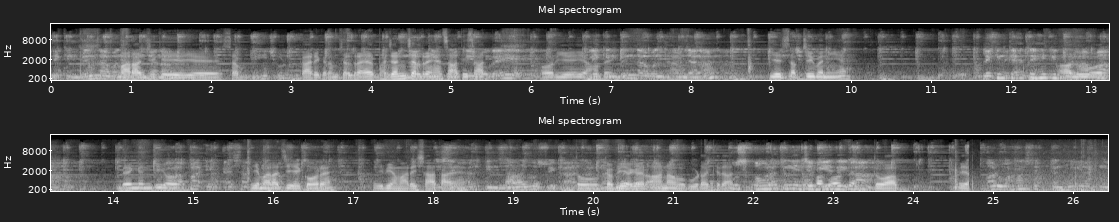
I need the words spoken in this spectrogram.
महाराज जी के ये सब कार्यक्रम चल रहा है भजन चल रहे हैं साथ ही साथ। और ये यहाँ पे ये सब्ज़ी बनी है। लेकिन कहते हैं कि आलू और बैंगन की और ये महाराज जी एक और हैं। ये भी हमारे साथ आए हैं। तो कभी अगर आना हो बूढ़ा केदार तो आप और वहाँ से कन्हैया की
